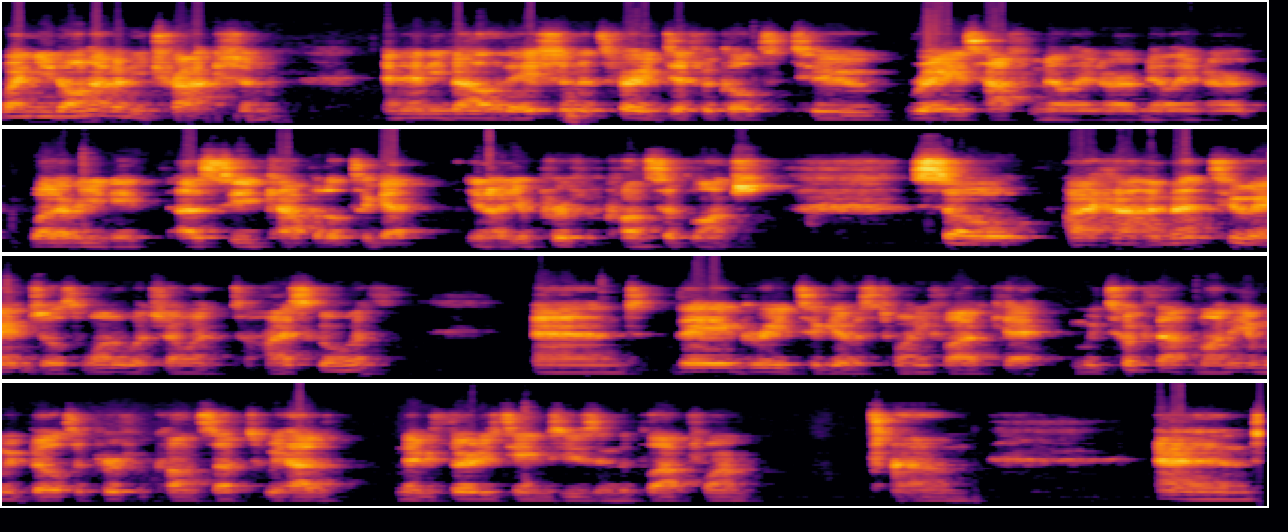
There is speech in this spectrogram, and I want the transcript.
when you don't have any traction and any validation, it's very difficult to raise half a million or a million or whatever you need as seed capital to get you know your proof of concept launched. So I ha- I met two angels, one of which I went to high school with, and they agreed to give us 25k. And we took that money and we built a proof of concept. We had maybe 30 teams using the platform um, and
